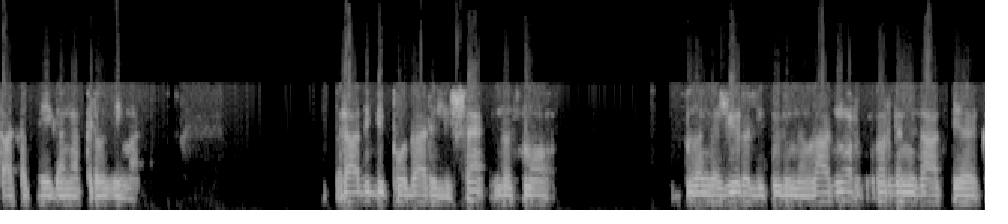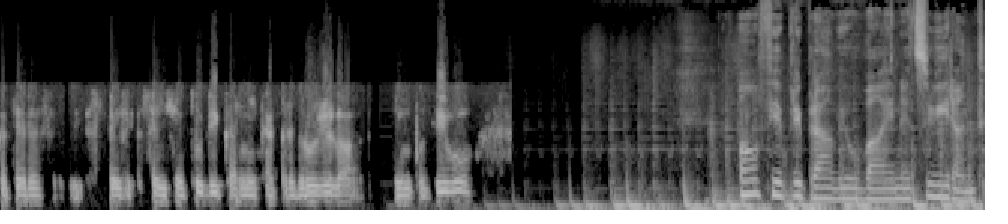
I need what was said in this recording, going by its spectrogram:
taka tveganja prevzima. Radi bi povdarili še, da smo zaangažirali tudi nevladne organizacije, katere se jih je tudi kar nekaj pridružilo tem pozivu. OF je pripravil vajenec Virant.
